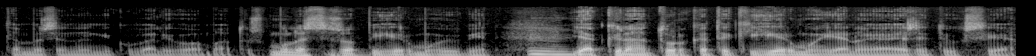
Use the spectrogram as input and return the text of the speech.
tämmöisenä niin kuin välihuomautus. Mulle se sopi hirmu hyvin. Mm. Ja kyllähän Turkka teki hirmu hienoja esityksiä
